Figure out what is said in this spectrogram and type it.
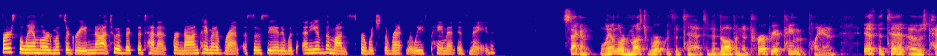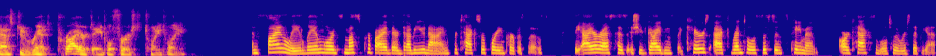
First, the landlord must agree not to evict the tenant for non payment of rent associated with any of the months for which the rent relief payment is made. Second, the landlord must work with the tenant to develop an appropriate payment plan if the tenant owes past due rent prior to April 1st, 2020. And finally, landlords must provide their W 9 for tax reporting purposes the IRS has issued guidance that CARES Act rental assistance payments are taxable to the recipient.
